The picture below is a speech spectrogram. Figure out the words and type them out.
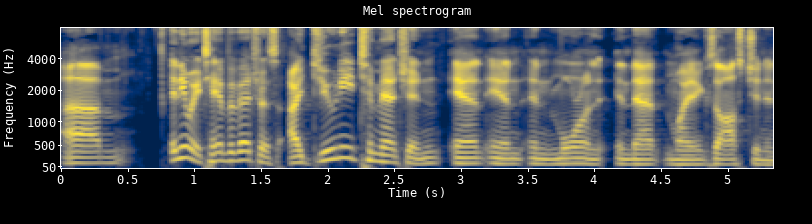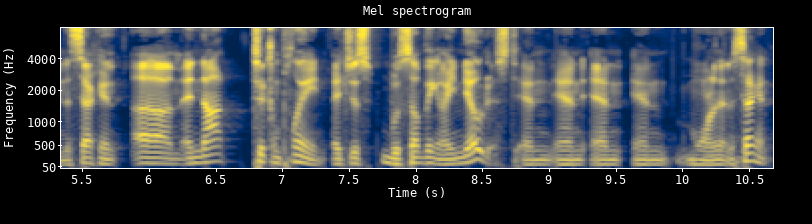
Um, anyway, Tampa Fest. I do need to mention, and and and more on in that my exhaustion in a second, um, and not to complain. It just was something I noticed, and and and and more in a second.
